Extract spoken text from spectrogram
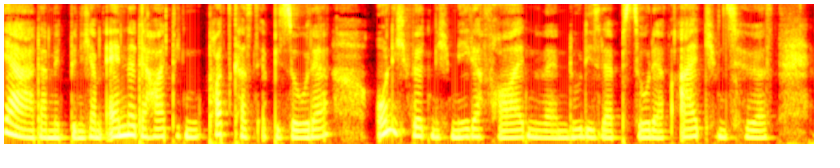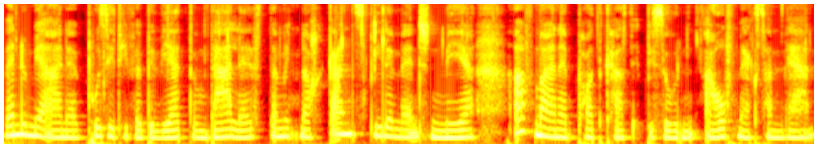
Ja, damit bin ich am Ende der heutigen Podcast-Episode und ich würde mich mega freuen, wenn du diese Episode auf iTunes hörst, wenn du mir eine positive Bewertung dalässt, damit noch ganz viele Menschen mehr auf meine Podcast-Episoden aufmerksam werden.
